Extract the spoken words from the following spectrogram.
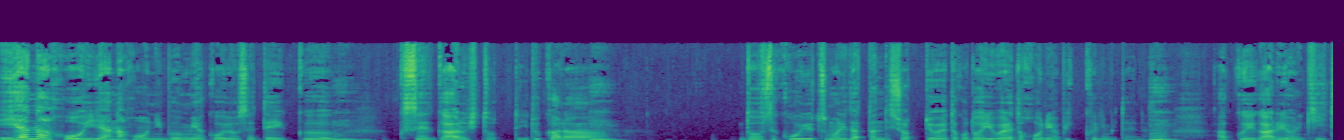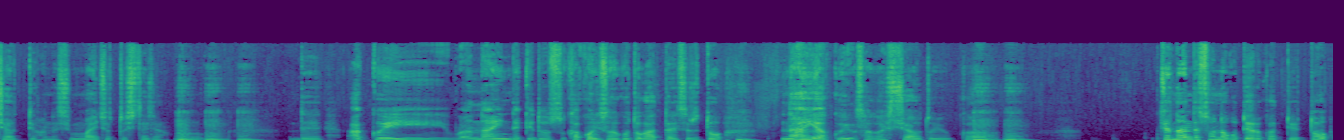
嫌な方嫌な方に文脈を寄せていくうん。癖がある人っているから、うん。どうせこういうつもりだったんでしょって言われたことが言われた方にはびっくりみたいなさ、うん。悪意があるように聞いちゃうっていう話も前ちょっとしたじゃん。うん。このうん。うん。で悪意はないんだけど過去にそういうことがあったりするとうん。ない悪意を探しちゃうというか、うん。うん。じゃあなんでそんなことやるかっていうと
